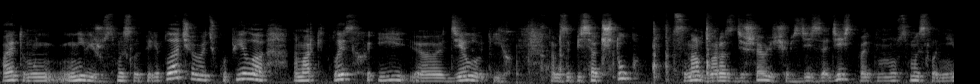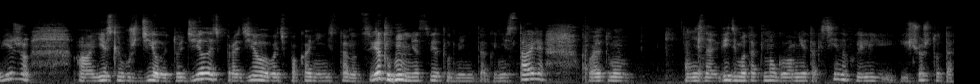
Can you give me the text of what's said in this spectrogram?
поэтому не вижу смысла переплачивать. Купила на маркетплейсах и э, делаю их. Там за 50 штук цена в два раза дешевле, чем здесь за 10, поэтому ну, смысла не вижу. А если уж делать, то делать, проделывать, пока они не станут светлыми. У меня светлыми они так и не стали, поэтому не знаю, видимо, так много во мне токсинов или еще что-то.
